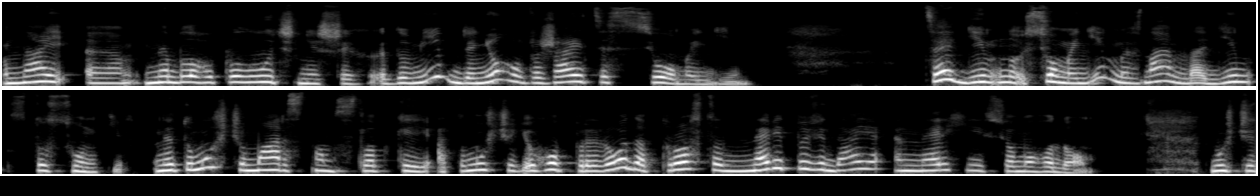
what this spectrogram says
найнеблагополучніших домів для нього вважається сьомий дім. Це дім, ну, сьомий дім, ми знаємо, да, дім стосунків. Не тому, що Марс там слабкий, а тому, що його природа просто не відповідає енергії сьомого дому. Тому що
